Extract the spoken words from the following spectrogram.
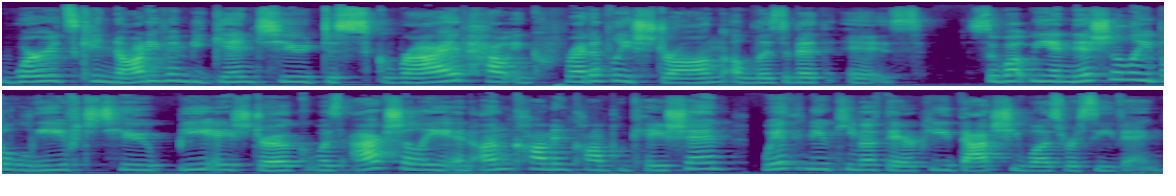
Words cannot even begin to describe how incredibly strong Elizabeth is. So, what we initially believed to be a stroke was actually an uncommon complication with new chemotherapy that she was receiving.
